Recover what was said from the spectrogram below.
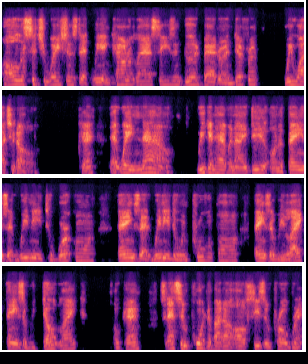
all the situations that we encountered last season, good, bad, or indifferent we watch it all. Okay. That way now we can have an idea on the things that we need to work on, things that we need to improve upon, things that we like, things that we don't like. Okay. So that's important about our off-season program.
